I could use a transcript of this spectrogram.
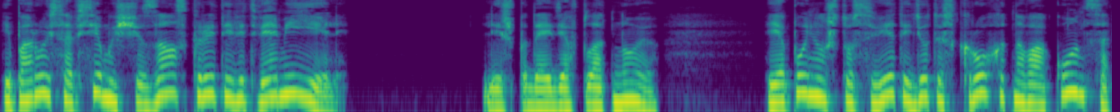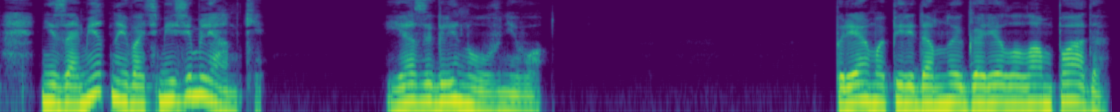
и порой совсем исчезал, скрытый ветвями ели. Лишь подойдя вплотную, я понял, что свет идет из крохотного оконца, незаметной во тьме землянки. Я заглянул в него. Прямо передо мной горела лампада,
